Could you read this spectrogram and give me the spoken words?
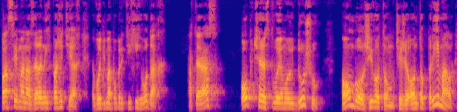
pasie ma na zelených pažitiach, vodí ma popri tichých vodách. A teraz občerstvuje moju dušu, on bol životom, čiže on to príjmal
